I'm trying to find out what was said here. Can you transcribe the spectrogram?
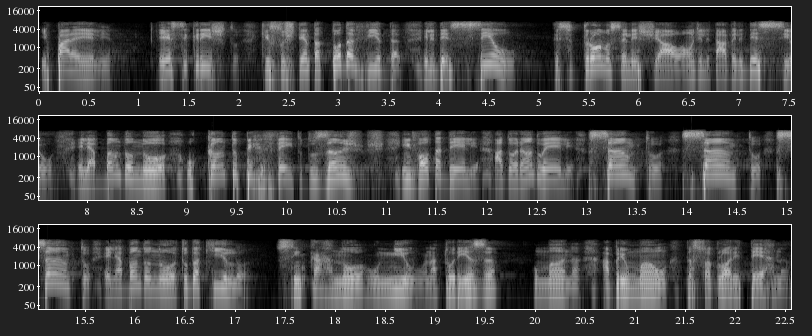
e para Ele. Esse Cristo que sustenta toda a vida, ele desceu desse trono celestial, onde ele estava, ele desceu, ele abandonou o canto perfeito dos anjos em volta dele, adorando ele, santo, santo, santo. Ele abandonou tudo aquilo, se encarnou, uniu a natureza humana, abriu mão da sua glória eterna.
